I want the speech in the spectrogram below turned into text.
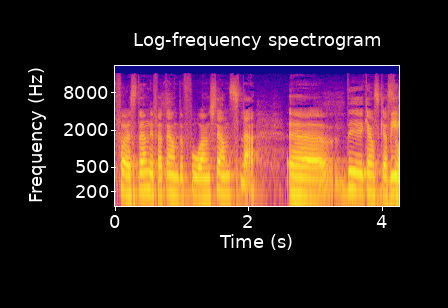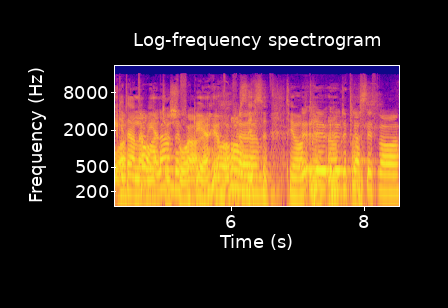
föreställning för att ändå få en känsla. Det är ganska Vilket så alla vet hur svårt det är. Ja, precis. Teater. Hur, hur det plötsligt var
